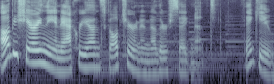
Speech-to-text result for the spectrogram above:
I'll be sharing the Anacreon sculpture in another segment. Thank you.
